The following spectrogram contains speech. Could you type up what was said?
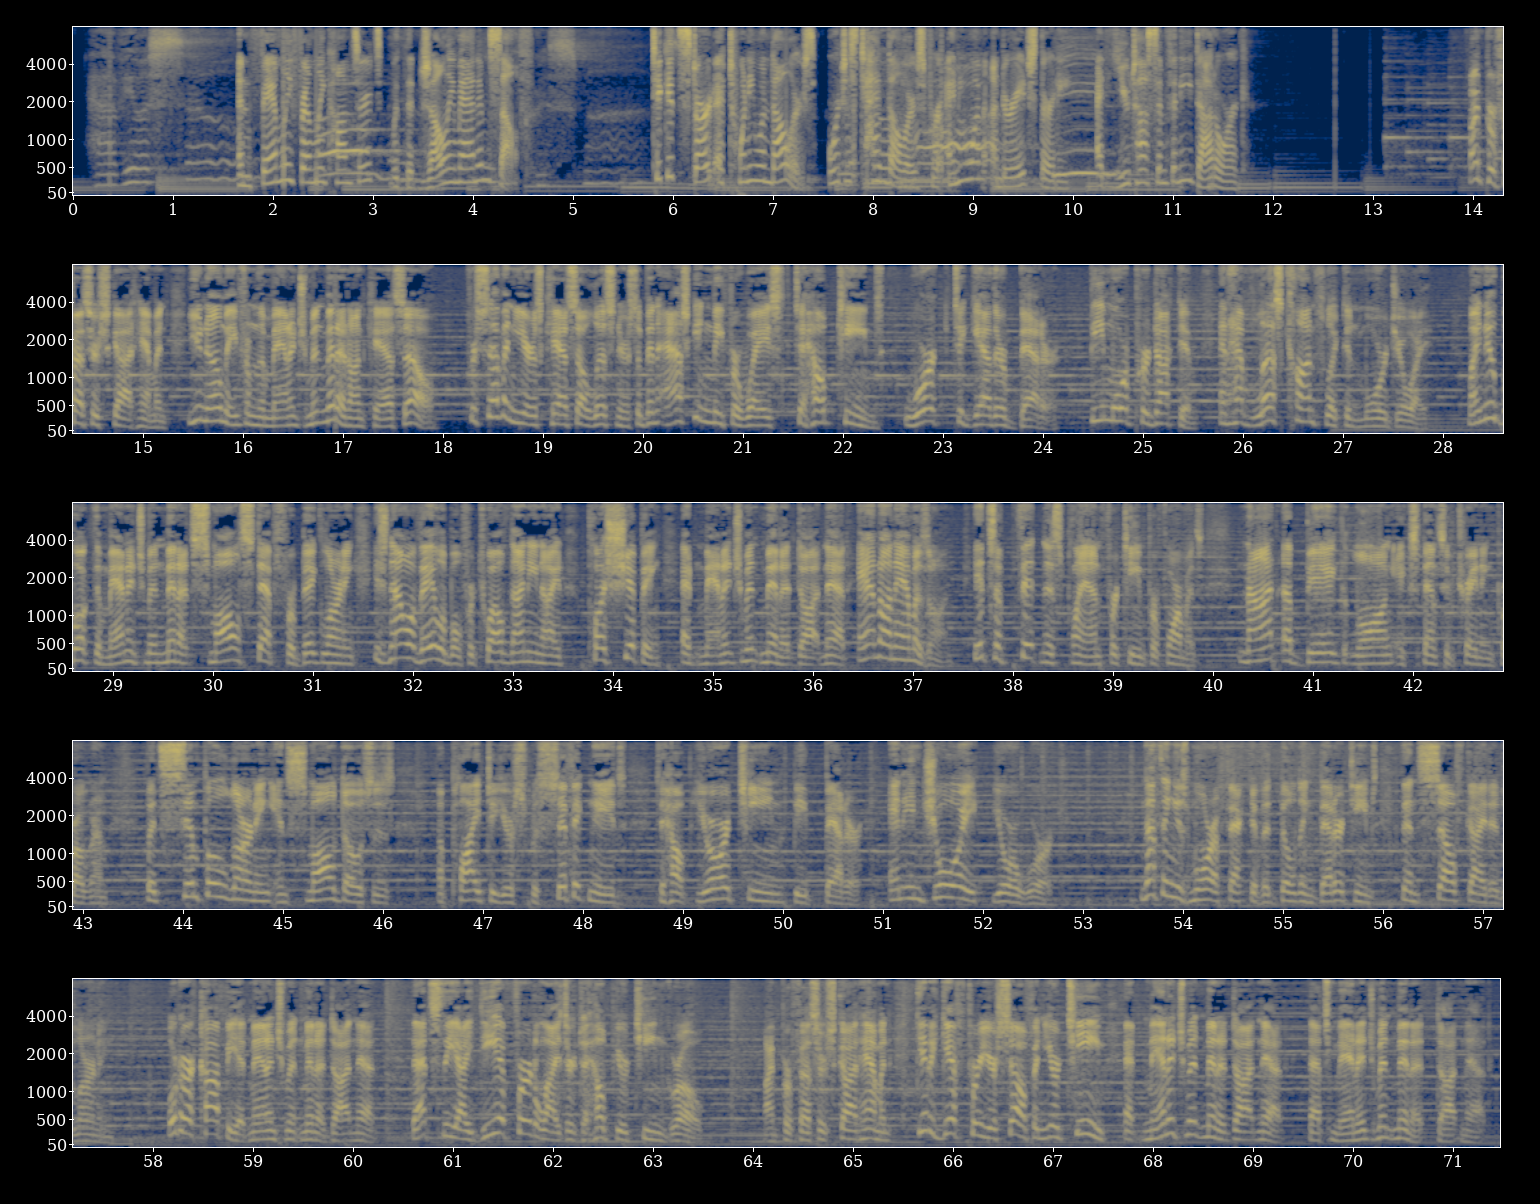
and family friendly concerts with the Jolly Man himself. Tickets start at $21 or just $10 for anyone under age 30 at utahsymphony.org. I'm Professor Scott Hammond. You know me from the Management Minute on KSL. For seven years, KSL listeners have been asking me for ways to help teams work together better, be more productive, and have less conflict and more joy. My new book, The Management Minute Small Steps for Big Learning, is now available for $12.99 plus shipping at managementminute.net and on Amazon. It's a fitness plan for team performance, not a big, long, expensive training program but simple learning in small doses applied to your specific needs to help your team be better and enjoy your work. Nothing is more effective at building better teams than self guided learning. Order a copy at managementminute.net. That's the idea fertilizer to help your team grow. I'm Professor Scott Hammond. Get a gift for yourself and your team at managementminute.net. That's managementminute.net.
